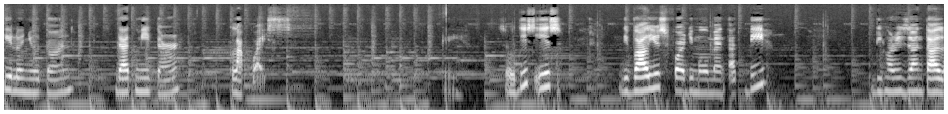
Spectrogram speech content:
kilonewton that meter clockwise. Okay. So, this is the values for the moment at B, the horizontal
